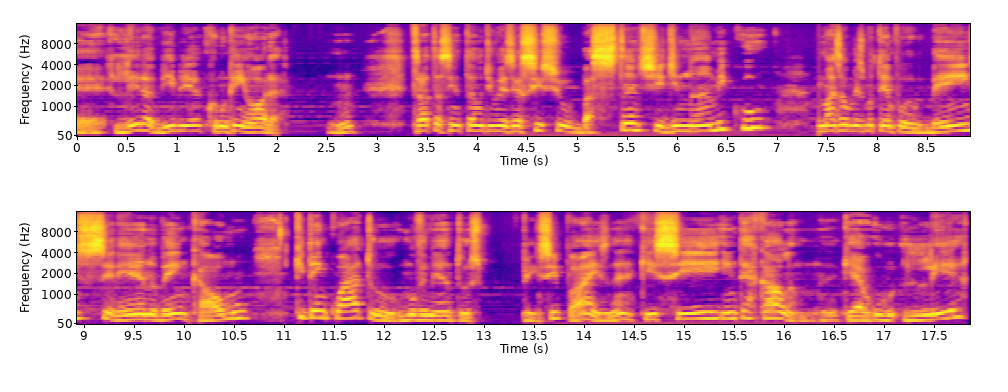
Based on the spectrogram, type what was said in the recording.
é, ler a Bíblia como quem ora. Né? Trata-se então de um exercício bastante dinâmico, mas ao mesmo tempo bem sereno, bem calmo, que tem quatro movimentos principais, né, que se intercalam, né, que é o ler,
